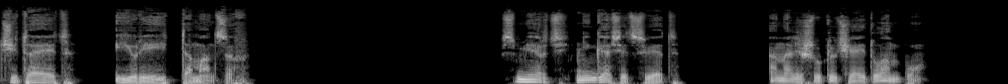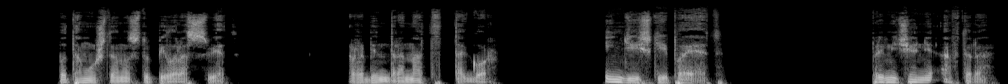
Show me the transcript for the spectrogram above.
Читает Юрий Таманцев. Смерть не гасит свет. Она лишь выключает лампу. Потому что наступил рассвет. Рабиндранат Тагор. Индийский поэт. Примечание автора.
